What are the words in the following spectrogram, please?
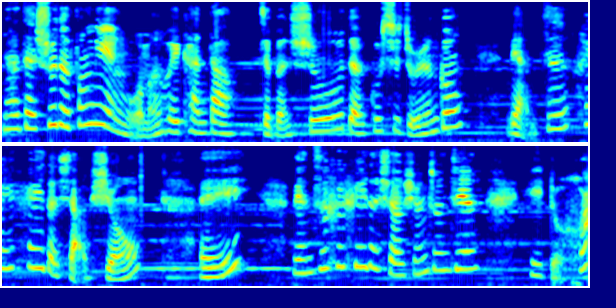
那在书的封面，我们会看到这本书的故事主人公两只黑黑的小熊。哎，两只黑黑的小熊中间，一朵花，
